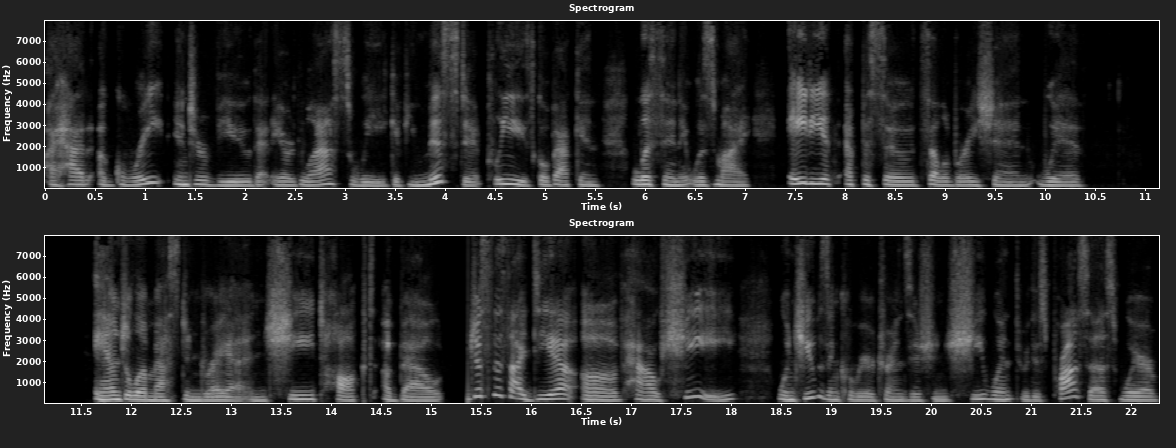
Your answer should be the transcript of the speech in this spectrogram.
I had a great interview that aired last week. If you missed it, please go back and listen. It was my 80th episode celebration with Angela Mastandrea, and she talked about just this idea of how she, when she was in career transition, she went through this process where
